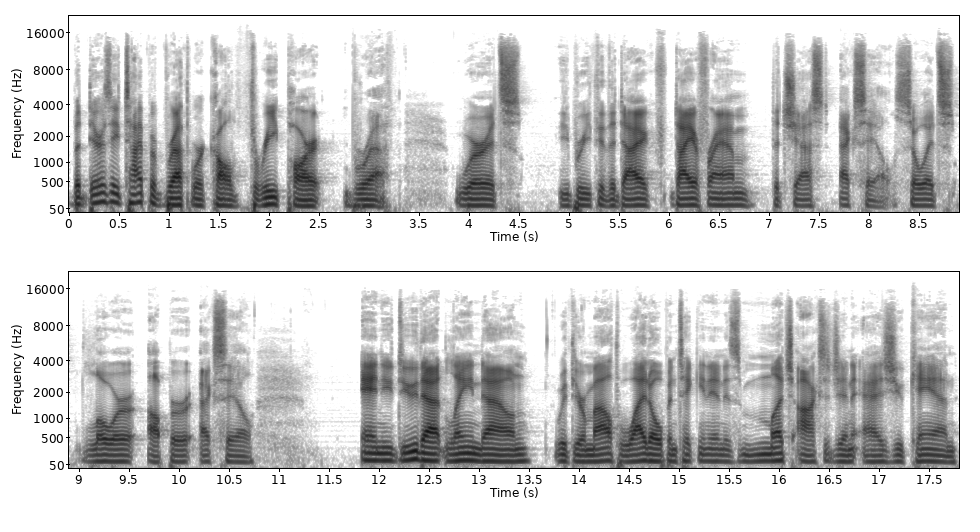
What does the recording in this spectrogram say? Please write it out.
But there's a type of breath work called three part breath, where it's you breathe through the dia- diaphragm, the chest, exhale. So it's lower, upper, exhale. And you do that laying down with your mouth wide open, taking in as much oxygen as you can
